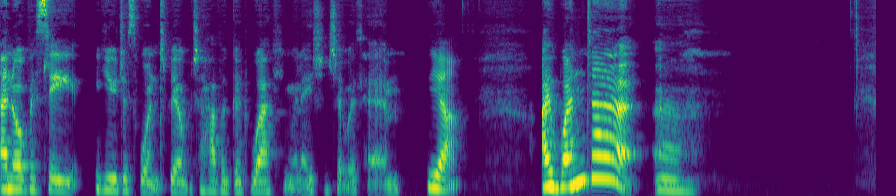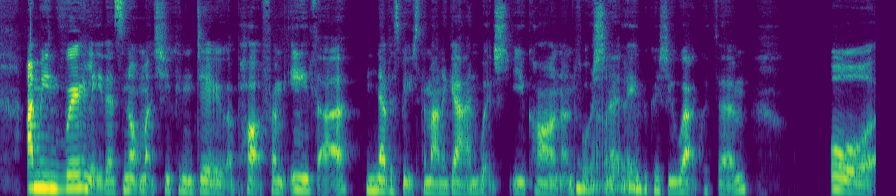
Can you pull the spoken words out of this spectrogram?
and obviously you just want to be able to have a good working relationship with him. yeah I wonder. Uh, I mean, really, there's not much you can do apart from either never speak to the man again, which you can't, unfortunately, No. because you work with them, or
